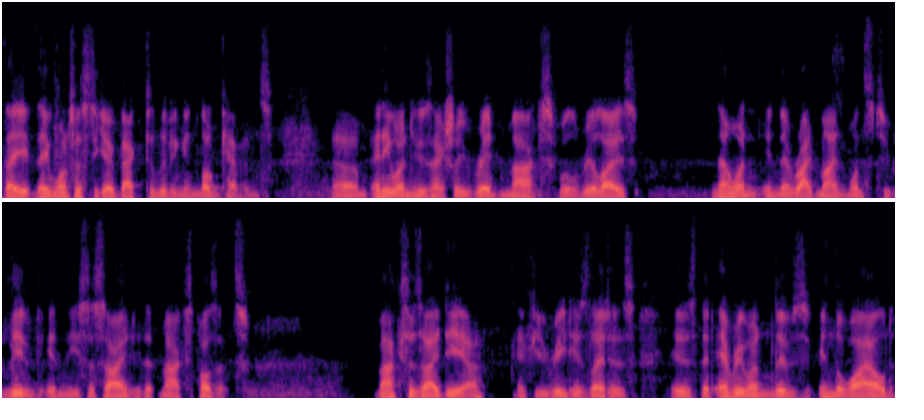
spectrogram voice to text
they they want us to go back to living in log cabins. Um, anyone who's actually read Marx will realize no one in their right mind wants to live in the society that Marx posits. Marx's idea, if you read his letters, is that everyone lives in the wild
